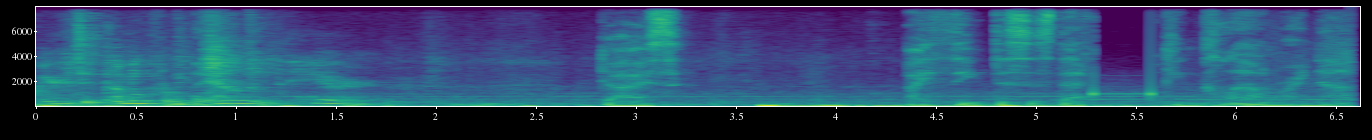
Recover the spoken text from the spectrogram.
Where is it coming from? There there? Guys, I think this is that fucking clown right now.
